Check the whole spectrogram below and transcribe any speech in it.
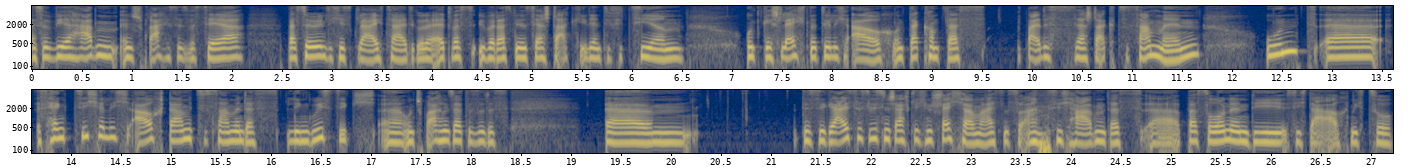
also wir haben, Sprache ist etwas sehr Persönliches gleichzeitig oder etwas, über das wir uns sehr stark identifizieren. Und Geschlecht natürlich auch. Und da kommt das beides sehr stark zusammen. Und äh, es hängt sicherlich auch damit zusammen, dass Linguistik äh, und Sprachwissenschaft, also das, ähm, dass die geisteswissenschaftlichen Fächer meistens so an sich haben, dass äh, Personen, die sich da auch nicht so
